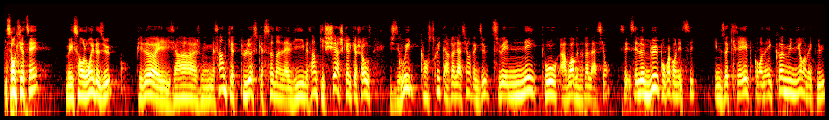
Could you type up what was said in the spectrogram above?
ils sont chrétiens, mais ils sont loin de Dieu. Puis là, ils disent, ah, il me semble qu'il y a plus que ça dans la vie. Il me semble qu'ils cherchent quelque chose. Je dis, oui, construis ta relation avec Dieu. Tu es né pour avoir une relation. C'est le but pourquoi on est ici. Il nous a créés pour qu'on ait communion avec lui.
